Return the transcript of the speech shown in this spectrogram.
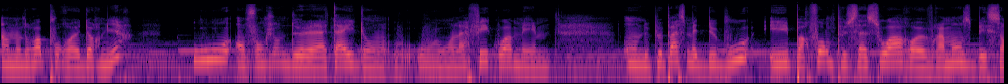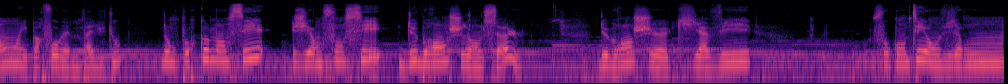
un endroit pour euh, dormir ou en fonction de la taille où on l'a fait quoi. Mais on ne peut pas se mettre debout et parfois on peut s'asseoir euh, vraiment en se baissant et parfois même pas du tout. Donc pour commencer, j'ai enfoncé deux branches dans le sol, deux branches euh, qui avaient, faut compter environ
